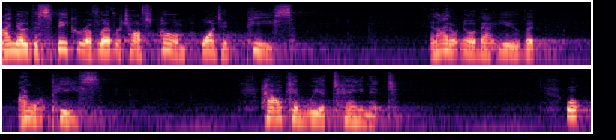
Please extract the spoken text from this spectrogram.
I know the speaker of Levertov's poem wanted peace. And I don't know about you, but I want peace. How can we attain it? Well,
